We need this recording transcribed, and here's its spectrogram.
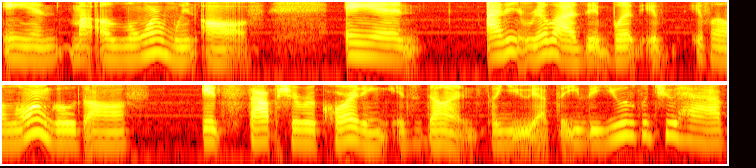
and my alarm went off. And I didn't realize it, but if, if an alarm goes off, it stops your recording. It's done. So you have to either use what you have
